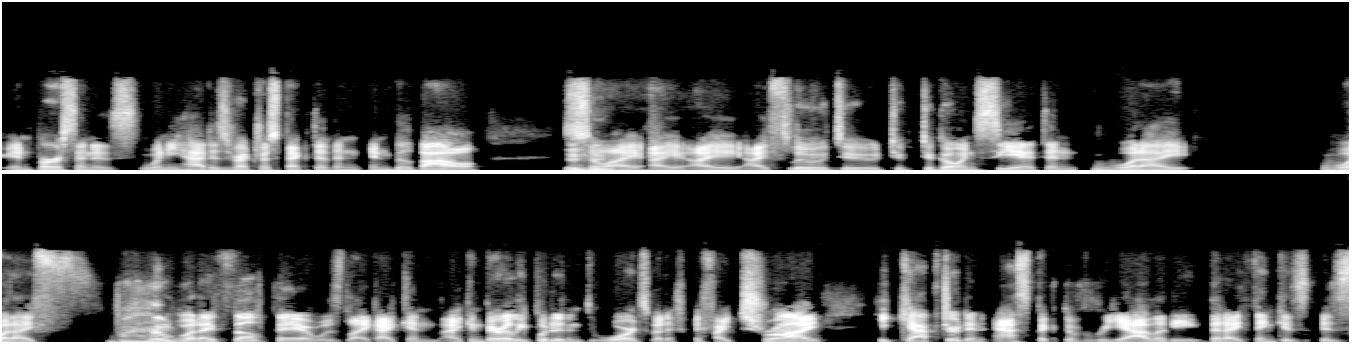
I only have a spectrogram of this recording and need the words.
in person is when he had his retrospective in, in bilbao mm-hmm. so I, I i i flew to to to go and see it and what i what i what i felt there was like i can i can barely put it into words but if, if i try he captured an aspect of reality that i think is is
